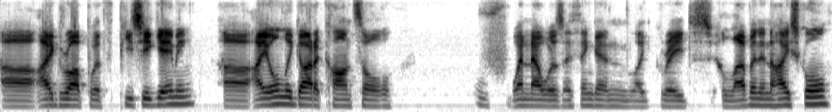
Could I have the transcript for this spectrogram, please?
Uh, I grew up with PC gaming. Uh, I only got a console when I was, I think, in like grade eleven in high school,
